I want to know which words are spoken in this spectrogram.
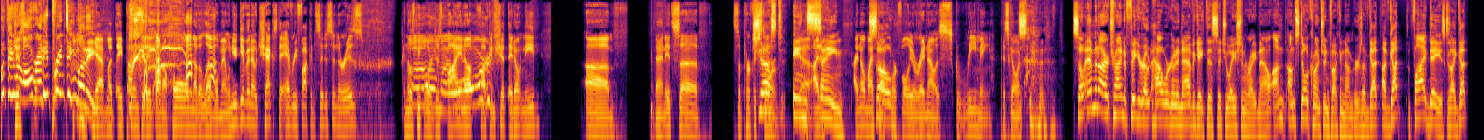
But they were already printing money. Yeah, but they printed it on a whole nother level, man. When you're giving out checks to every fucking citizen there is, and those people Oh, are just my buying up fucking shit they don't need. Um, man, it's uh, it's a perfect Just storm. Yeah, I insane. I know my So- stock portfolio right now is screaming. It's going. So Em and I are trying to figure out how we're going to navigate this situation right now. I'm I'm still crunching fucking numbers. I've got I've got five days because I got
